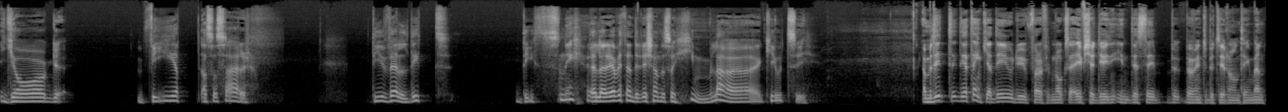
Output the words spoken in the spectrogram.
jag vet, alltså så här, det är ju väldigt Disney, eller jag vet inte, det kändes så himla cutesy. Ja, men det, det tänker jag, det gjorde ju förra filmen också. I och för sig, det, det, det behöver inte betyda någonting, men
